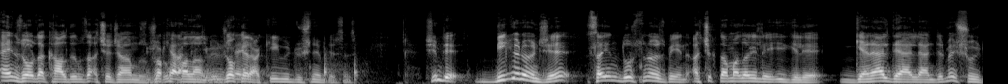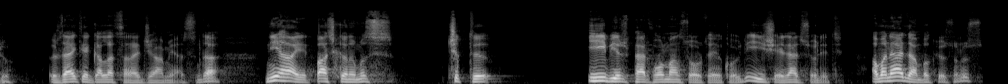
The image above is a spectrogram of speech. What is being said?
En zorda kaldığımızda açacağımız durum Joker falan. gibi Joker şey. hakkı gibi düşünebilirsiniz. Şimdi bir gün önce Sayın Dursun Özbey'in açıklamalarıyla ilgili genel değerlendirme şuydu. Özellikle Galatasaray camiasında. Nihayet başkanımız çıktı, iyi bir performans ortaya koydu, iyi şeyler söyledi. Ama nereden bakıyorsunuz?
